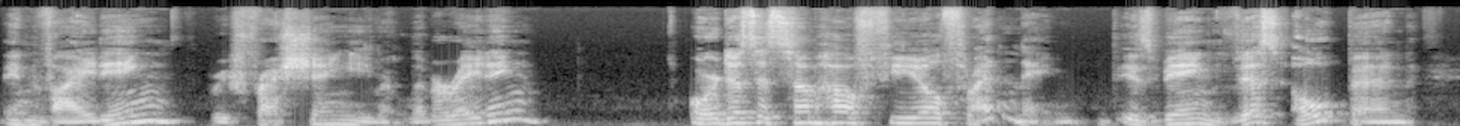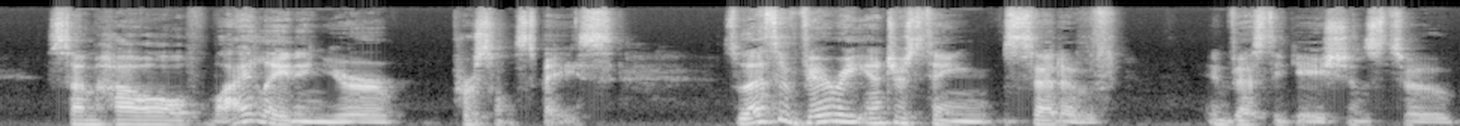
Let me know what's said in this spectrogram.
inviting, refreshing, even liberating? Or does it somehow feel threatening? Is being this open somehow violating your personal space? So that's a very interesting set of investigations to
